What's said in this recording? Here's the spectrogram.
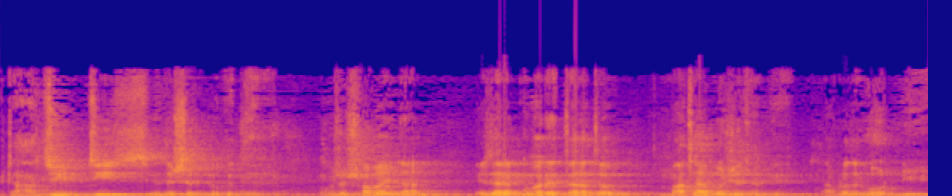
এটা আজীব চিজ এদেশের লোকেদের। অবশ্য সবাই না, এ যারা করে, তারা তো মাথায় বসে থাকে আপনাদের ভোট নিয়ে।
